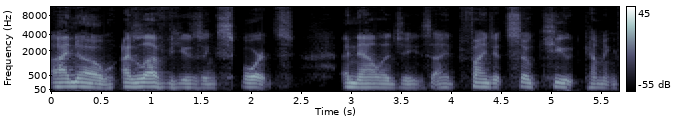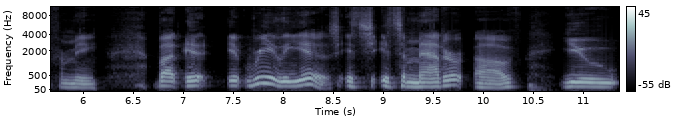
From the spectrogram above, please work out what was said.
I know I love using sports analogies. I find it so cute coming from me, but it it really is. It's it's a matter of you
